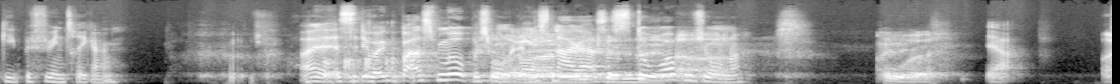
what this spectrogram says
gik buffeten tre gange. Og altså, det var ikke bare små portioner, vi snakker altså store portioner. Uh, Ja, ej,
